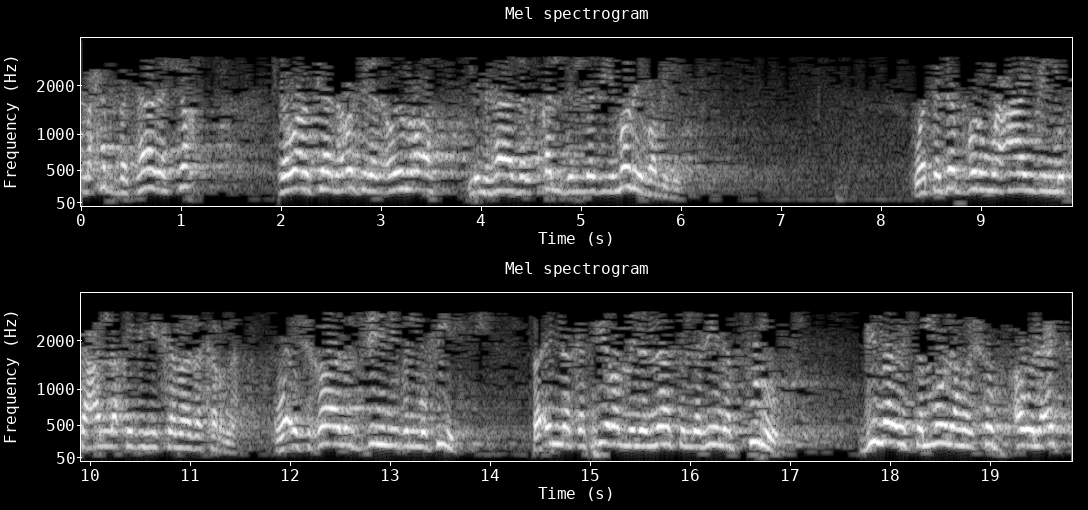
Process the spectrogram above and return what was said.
محبة هذا الشخص سواء كان رجلا أو امرأة من هذا القلب الذي مرض به. وتدبر معايب المتعلق به كما ذكرنا وإشغال الذهن بالمفيد. فإن كثيرا من الناس الذين ابتلوا بما يسمونه الحب أو العشق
